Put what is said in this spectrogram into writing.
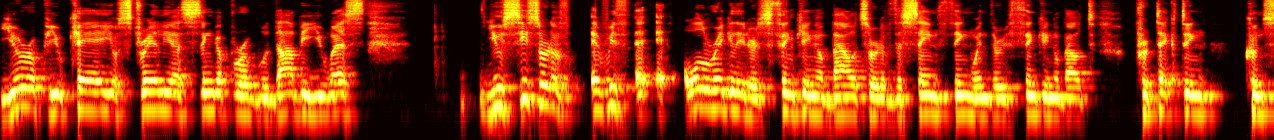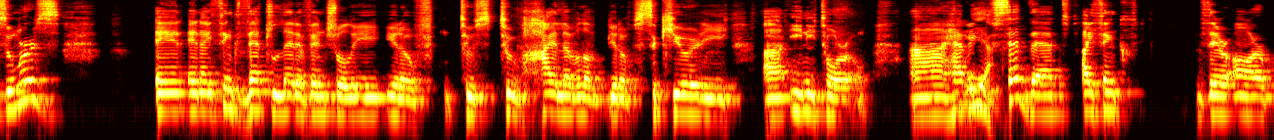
Europe, UK, Australia, Singapore, Abu Dhabi, US, you see sort of every all regulators thinking about sort of the same thing when they're thinking about protecting consumers and and I think that led eventually, you know, to to high level of you know security uh, in eToro. Uh, having yeah. said that, I think there are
